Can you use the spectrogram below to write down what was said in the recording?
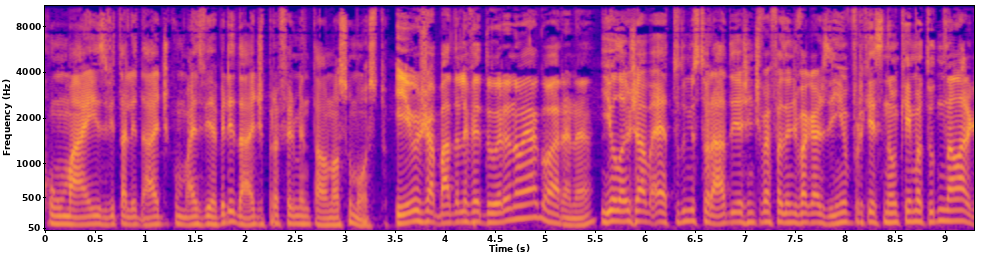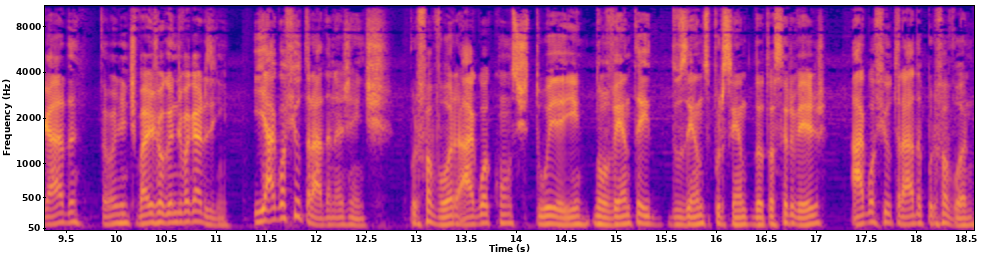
com mais vitalidade, com mais viabilidade para fermentar o nosso mosto. E o jabá da levedura não é agora, né? E o jabá é tudo misturado e a gente vai fazendo devagarzinho, porque senão queima tudo na largada. Então a gente vai jogando devagarzinho. E água filtrada, né, gente? Por favor, água constitui aí 90 e 200% da tua cerveja. Água filtrada, por favor.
